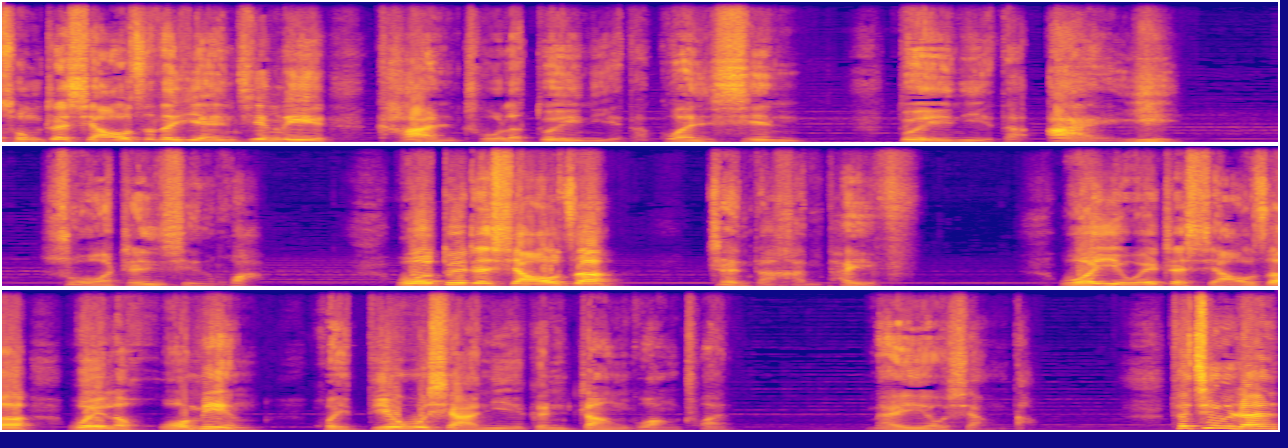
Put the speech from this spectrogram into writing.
从这小子的眼睛里看出了对你的关心，对你的爱意。说真心话，我对这小子真的很佩服。我以为这小子为了活命会丢下你跟张广川，没有想到他竟然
